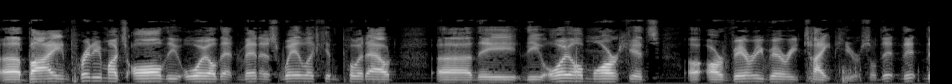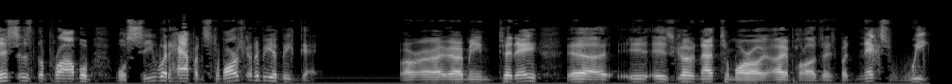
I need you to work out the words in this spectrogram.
uh, buying pretty much all the oil that Venezuela can put out. Uh, the the oil markets uh, are very very tight here. So th- th- this is the problem. We'll see what happens. Tomorrow's going to be a big day. I mean, today uh, is going not tomorrow. I apologize, but next week,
